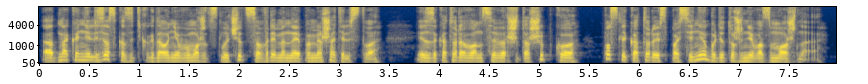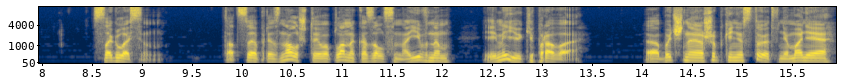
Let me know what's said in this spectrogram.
однако нельзя сказать, когда у него может случиться временное помешательство, из-за которого он совершит ошибку, после которой спасение будет уже невозможно». «Согласен». Тация признал, что его план оказался наивным, и Миюки права. Обычные ошибки не стоят внимания,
